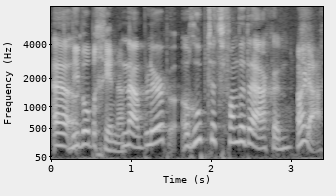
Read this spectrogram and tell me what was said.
Eh, wie wil beginnen? Nou, Blurp roept het van de daken. Oh ja,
